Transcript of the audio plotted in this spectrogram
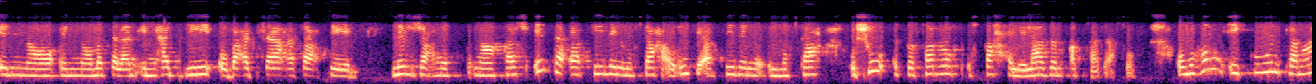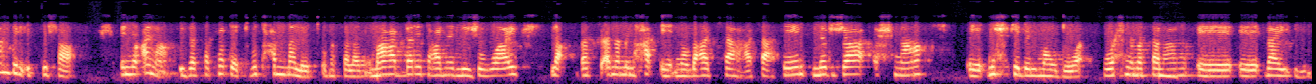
إنه إنه مثلا نهدي وبعد ساعة ساعتين نرجع نتناقش. انت اعطيني المفتاح أو انت اعطيني المفتاح وشو التصرف الصح اللي لازم اتصرفه. ومهم يكون كمان بالاتفاق انه أنا اذا سكتت وتحملت ومثلا ما عبرت عن اللي جواي لا بس أنا من حقي انه بعد ساعة ساعتين نرجع إحنا إيه، نحكي بالموضوع. وإحنا مثلا إيه، إيه، رايقين.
